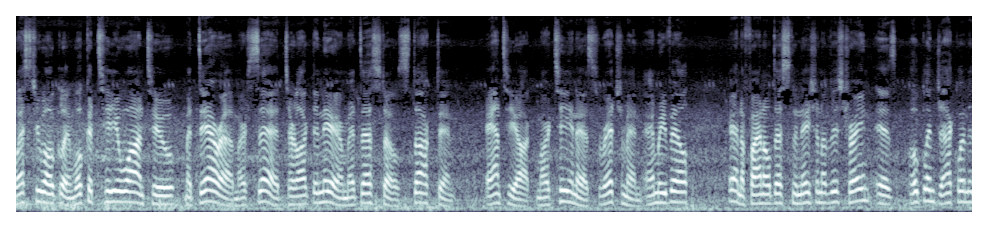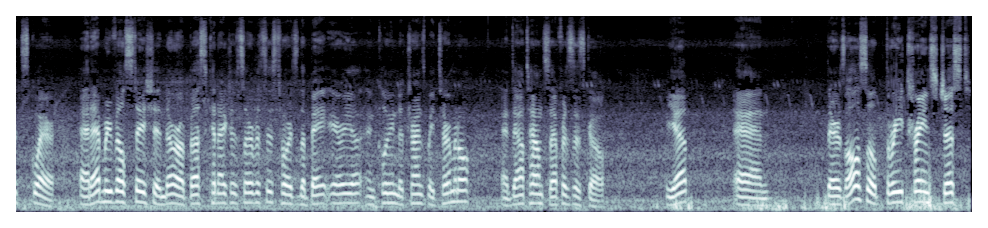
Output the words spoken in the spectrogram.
West to Oakland. We'll continue on to Madera, Merced, Turlock Denair, Modesto, Stockton, Antioch, Martinez, Richmond, Emeryville, and the final destination of this train is Oakland Jack London Square. At Emeryville Station, there are bus connection services towards the Bay Area, including the Transbay Terminal and downtown San Francisco. Yep, and there's also three trains just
